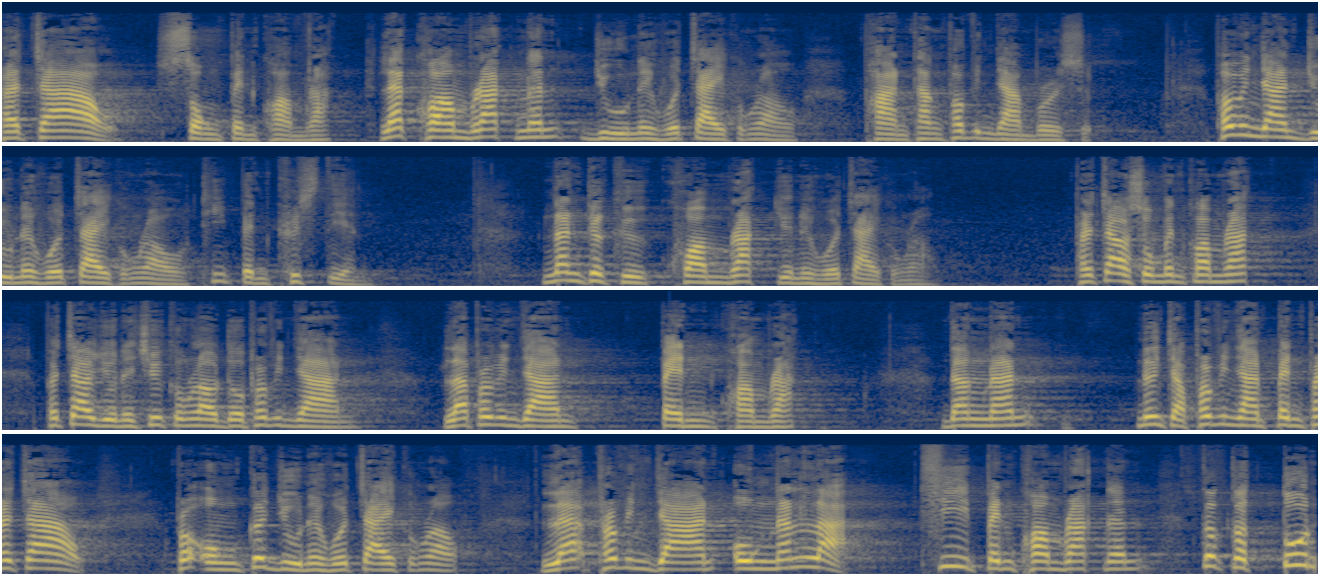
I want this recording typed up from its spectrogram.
พระเจ้าทรงเป็นความรัก และความรักนั้นอยู่ในหัวใจของเรา ผ่านทางพระวิญญาณบริสุทธิ์ พระวิญญาณอยู่ในหัวใจของเราที่เป็นคริสเตียน นั่นก็คือความรักอยู่ในหัวใจของเรา พระเจ้าทรงเป็นความรัก พระเจ้าอยู่ในชีวิตของเราโดยพระวิญญาณ และพระวิญญาณเป็นความรัก ดังนั้นเนื่องจากพระวิญญาณเป็นพระเจ้า พระองค์ก็อยู่ในหัวใจของเรา และพระวิญญาณองค์นั้นละ่ะที่เป็นความรักนั้น ก็กระตุ้น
